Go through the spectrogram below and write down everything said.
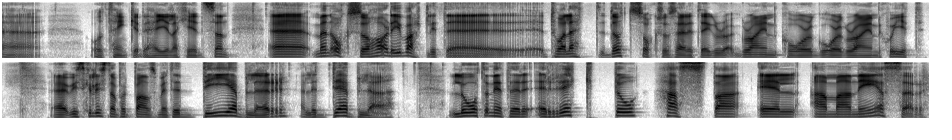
eh, och tänker det här gillar kidsen. Eh, men också har det ju varit lite eh, toalettdöds också, så här lite grindcore, gore grind skit. Eh, vi ska lyssna på ett band som heter Debler, eller Debla. Låten heter Recto Hasta El Amaneser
